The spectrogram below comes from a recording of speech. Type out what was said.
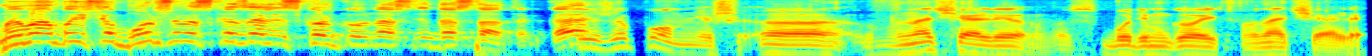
Мы вам бы еще больше рассказали, сколько у нас недостаток, а? Ты же помнишь, э, в начале, будем говорить в начале,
